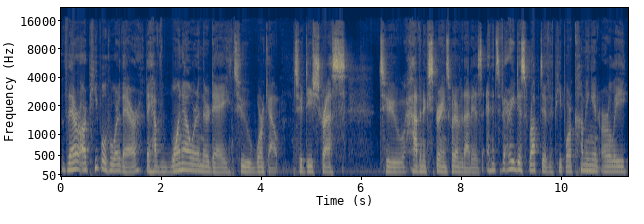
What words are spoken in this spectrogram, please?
there are people who are there. They have one hour in their day to work out, to de stress, to have an experience, whatever that is. And it's very disruptive if people are coming in early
